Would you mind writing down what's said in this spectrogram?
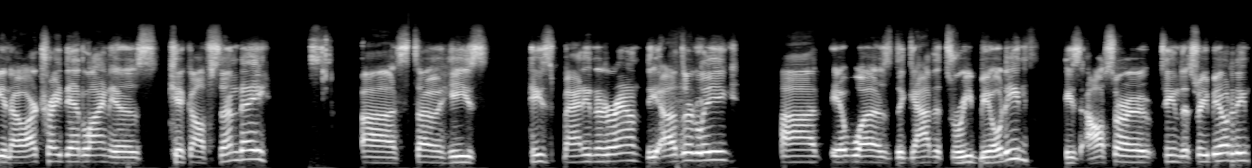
you know, our trade deadline is kickoff Sunday. Uh, so he's he's batting it around. The other league, uh, it was the guy that's rebuilding. He's also a team that's rebuilding,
